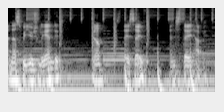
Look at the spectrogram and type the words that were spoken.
And as we usually end it, you know, stay safe and stay happy.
